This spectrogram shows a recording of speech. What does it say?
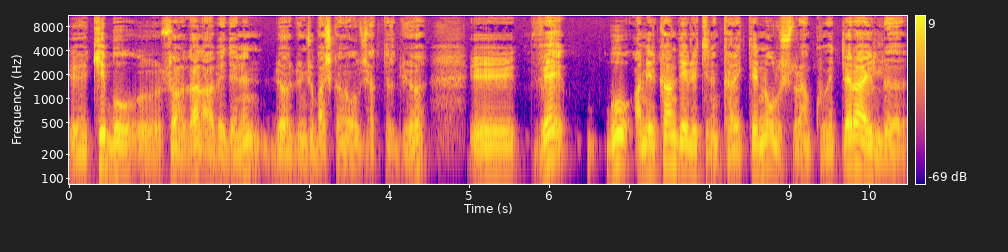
e, ki bu e, sonradan ABD'nin dördüncü başkanı olacaktır diyor. E, ve bu Amerikan devletinin karakterini oluşturan kuvvetler ayrılığı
